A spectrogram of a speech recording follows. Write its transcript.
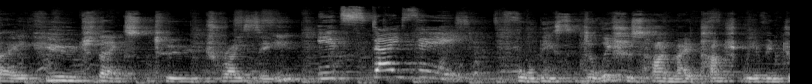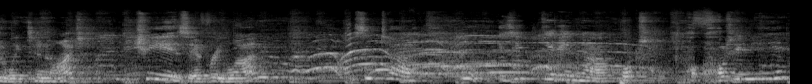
a huge thanks to Tracy It's Stacey! for this delicious homemade punch we have enjoyed tonight. Cheers, everyone. Is it, uh, oh, is it getting uh, hot, hot, hot in here?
